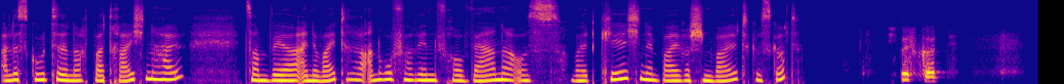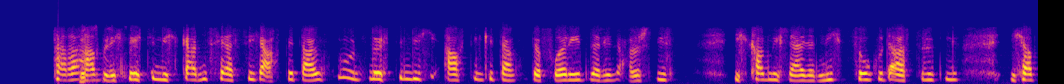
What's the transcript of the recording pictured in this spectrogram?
Alles Gute nach Bad Reichenhall. Jetzt haben wir eine weitere Anruferin, Frau Werner aus Waldkirchen im Bayerischen Wald. Grüß Gott. Grüß Gott. Pfarrer Habel, ich möchte mich ganz herzlich auch bedanken und möchte mich auf den Gedanken der Vorrednerin anschließen. Ich kann mich leider nicht so gut ausdrücken. Ich habe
